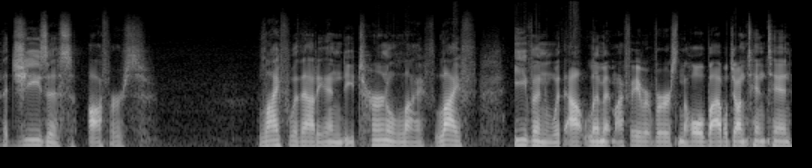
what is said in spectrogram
that Jesus offers life without end, eternal life, life even without limit. My favorite verse in the whole Bible, John 10 10,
